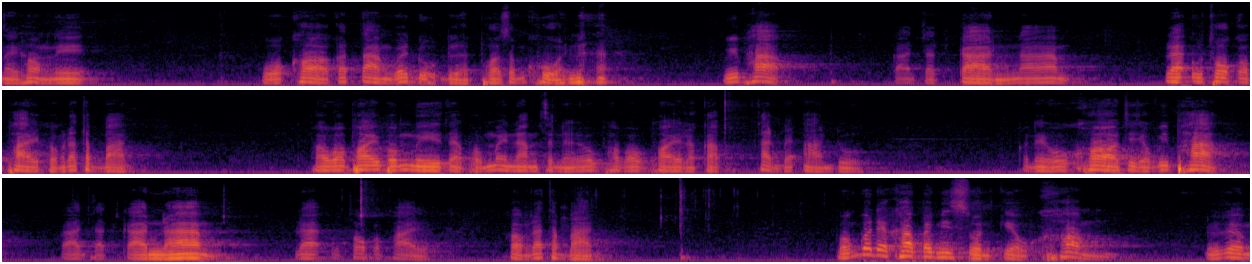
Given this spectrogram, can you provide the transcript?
ในห้องนี้ หัวข้อก็ตั้งไว้ดุเดือดพอสมควรนะวิพากษ์การจัดการน้ำและอุทกภัยของรัฐบาล PowerPoint ผมมีแต่ผมไม่นำเสนอ PowerPoint หรอกครับ ท่านไปอ่านดู ก็ในหัวข้อที่จะวิพากษ์การจัดการน้ำและอุทกภัยของรัฐบาล ผมก็ได้เข้าไปมีส่วนเกี่ยวข้องหรือเรื่อง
